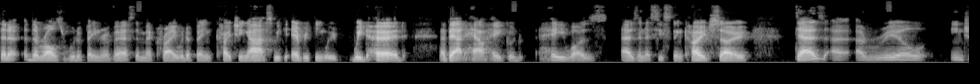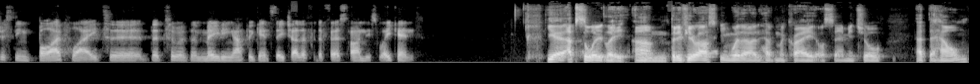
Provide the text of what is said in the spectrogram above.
that it, the roles would have been reversed and McRae would have been coaching us with everything we, we'd heard about how he good he was as an assistant coach. So, Daz, a, a real interesting byplay to the two of them meeting up against each other for the first time this weekend. Yeah, absolutely. Um, but if you're asking whether I'd have McRae or Sam Mitchell at the helm,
